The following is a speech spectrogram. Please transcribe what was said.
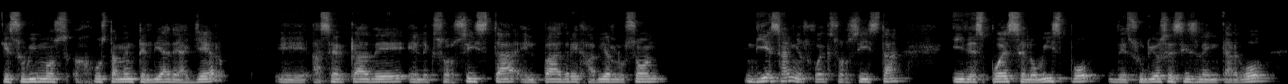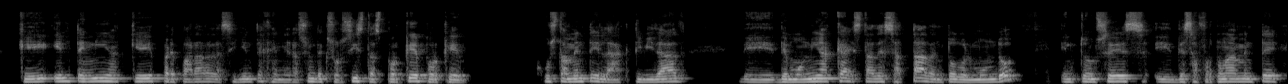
que subimos justamente el día de ayer eh, acerca de el exorcista, el padre Javier Luzón, Diez años fue exorcista y después el obispo de su diócesis le encargó que él tenía que preparar a la siguiente generación de exorcistas. ¿Por qué? Porque justamente la actividad de, demoníaca está desatada en todo el mundo. Entonces, eh, desafortunadamente,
